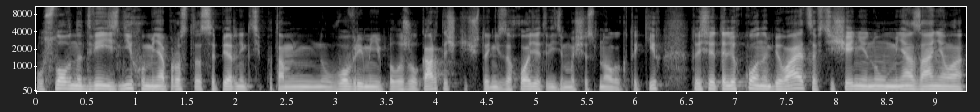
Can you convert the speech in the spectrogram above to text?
Условно, две из них у меня просто соперник, типа, там, ну, вовремя не положил карточки, что не заходит, видимо, сейчас много таких. То есть это легко набивается в течение, ну, у меня заняло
